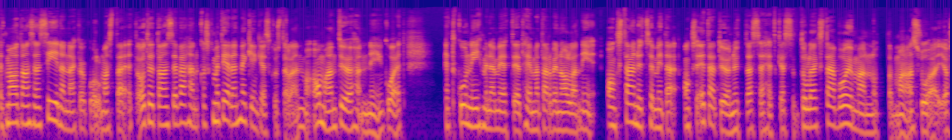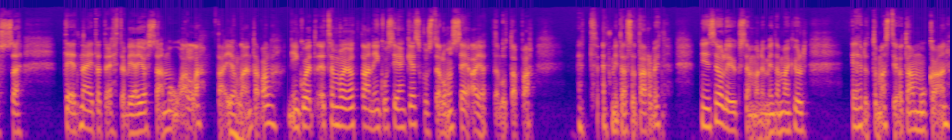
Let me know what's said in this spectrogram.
Että mä otan sen siinä näkökulmasta, että otetaan se vähän, koska mä tiedän, että mekin keskustellaan omaan työhön, niin kuin, että että kun ihminen miettii, että hei mä tarvin olla, niin onko tämä nyt se, mitä, onko etätyö nyt tässä hetkessä, tuleeko tämä voimannuttamaan sua, jos sä teet näitä tehtäviä jossain muualla tai jollain mm. tavalla. Niin kuin, että, että sen voi ottaa niin kuin siihen keskusteluun se ajattelutapa, että, että mitä sä tarvit. Niin se oli yksi semmoinen, mitä mä kyllä ehdottomasti otan mukaan.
